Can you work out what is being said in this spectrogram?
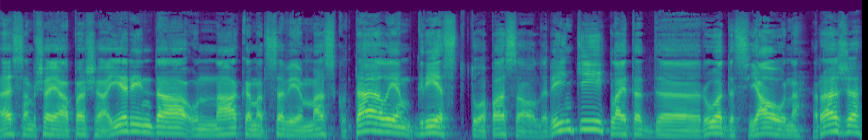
esam šajā pašā ierindā un nākam ar saviem masku tēliem griezt to pasauli riņķī, lai tad uh, rodas jauna raža,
